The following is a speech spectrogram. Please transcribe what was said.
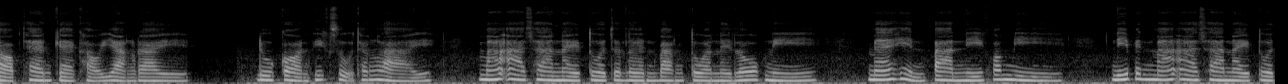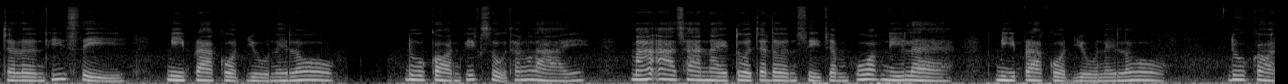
ตอบแทนแก่เขาอย่างไร ดูก่อนภิกษุทั้งหลาย ม้าอาชาในตัวเจริญบางตัวในโลกนี้ แม้เห็นปานนี้ก็มี นี้เป็นม้าอาชาในตัวเจริญที่สี่มีปรากฏอยู่ในโลก ดูก่อนภิกษุทั้งหลาย ม้าอาชาในตัวเจริญสี่จำพวกนี้แหลมีปรากฏอยู่ในโลก ดูก่อน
